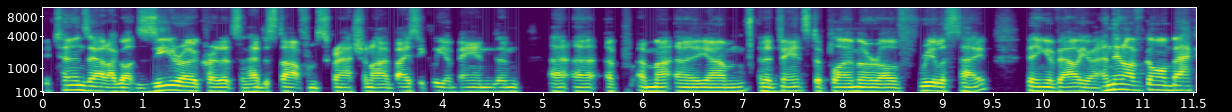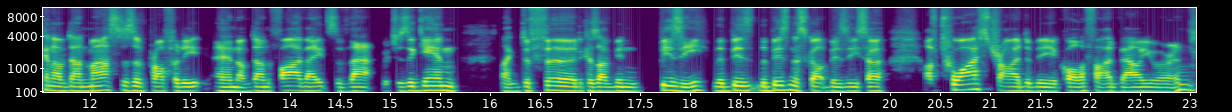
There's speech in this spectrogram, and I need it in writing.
It turns out I got zero credits and had to start from scratch, and I basically abandoned a, a, a, a um, an advanced diploma of real estate, being a valuer. And then I've gone back and I've done masters of property, and I've done five eighths of that, which is again like deferred because I've been busy. The biz, the business got busy, so I've twice tried to be a qualified valuer and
